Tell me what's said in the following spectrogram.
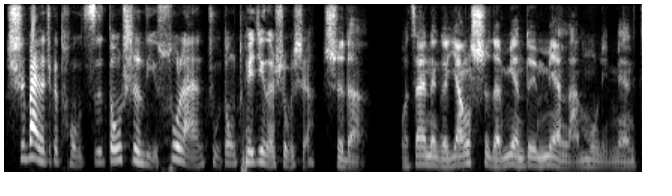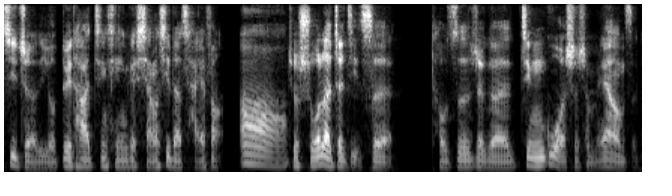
失败的这个投资都是李素兰主动推进的，是不是？是的，我在那个央视的面对面栏目里面，记者有对他进行一个详细的采访，哦，就说了这几次投资这个经过是什么样子的。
